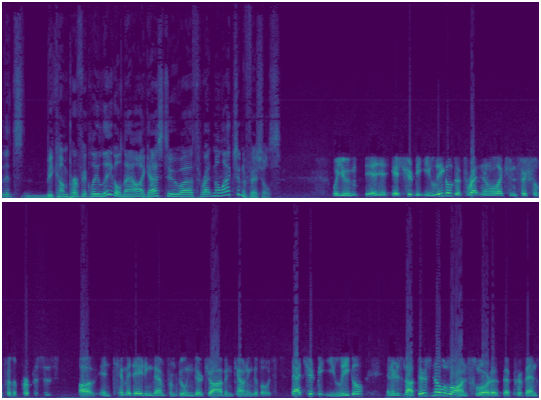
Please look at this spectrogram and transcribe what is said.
it's become perfectly legal now, I guess, to uh, threaten election officials. Well, you, it, it should be illegal to threaten an election official for the purposes of intimidating them from doing their job and counting the votes. That should be illegal, and it is not. There's no law in Florida that prevents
